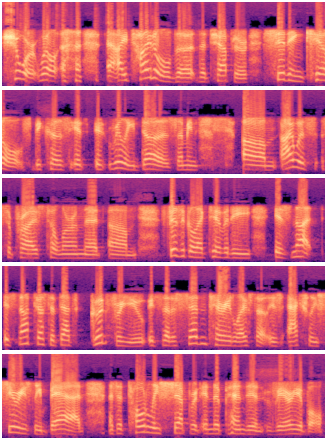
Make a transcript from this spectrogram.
Sure. Well, I titled the the chapter "Sitting Kills" because it it really does. I mean, um, I was surprised to learn that um, physical activity is not. It's not just that that's good for you. It's that a sedentary lifestyle is actually seriously bad as a totally separate, independent variable.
